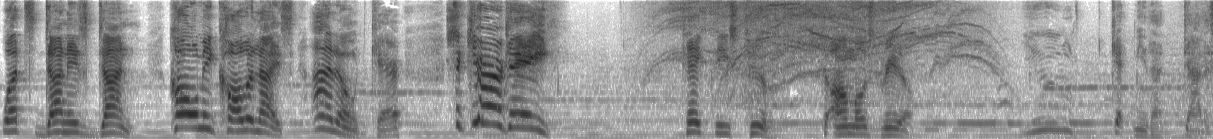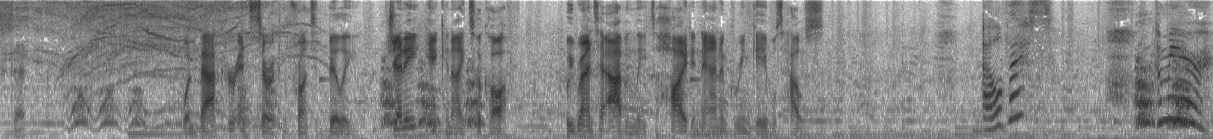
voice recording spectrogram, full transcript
What's done is done. Call me colonized. I don't care. Security! Take these two to almost real. You get me that data set. When Backer and Sarah confronted Billy, Jenny, Hank, and I took off. We ran to Avonlea to hide in Anne of Green Gables' house. Elvis? Come here.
